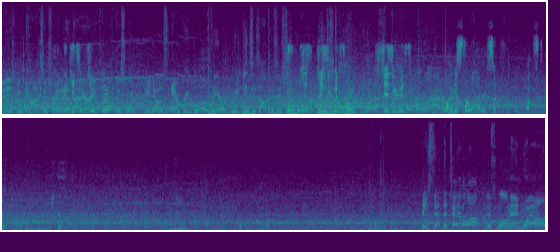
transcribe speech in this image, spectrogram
And he's been concentrated It on gets that him too area quick. throughout this one. He knows every blow there weakens his opposition more. Just, Jesse each was, time. Jesse was. Why is the ladder so fucking busted? He's setting the table up. This won't end well.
